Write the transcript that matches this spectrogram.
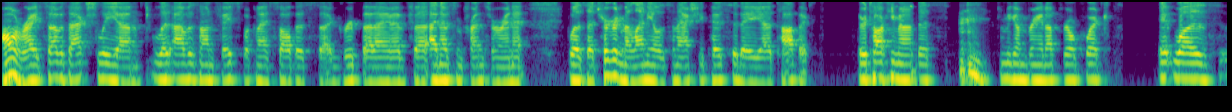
All right, so I was actually um, I was on Facebook and I saw this uh, group that I have. Uh, I know some friends who are in it. Was uh, triggered millennials and they actually posted a uh, topic. They were talking about this. Let me go and bring it up real quick. It was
